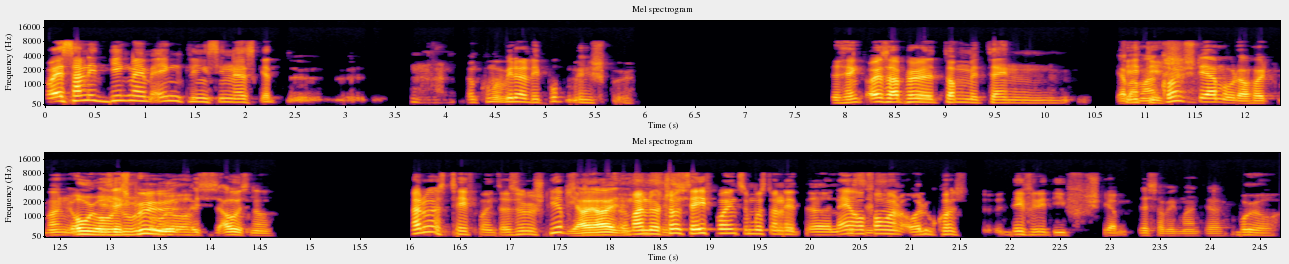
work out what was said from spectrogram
weil es sind nicht Gegner im eigentlichen Sinne. Es geht, äh, dann kommen wieder die Puppen ins Spiel. Das hängt alles ab äh, zusammen mit seinen ja, aber man kann sterben oder halt, man, Oh ja, dieses Spiel oh ja. ist es aus noch. Na, du hast Save Points, also du stirbst. Ja, ja, meine, du hast schon Save Points, du musst dann nicht äh, neu anfangen, aber du kannst definitiv sterben. Das habe ich gemeint, ja. Boah, ja.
